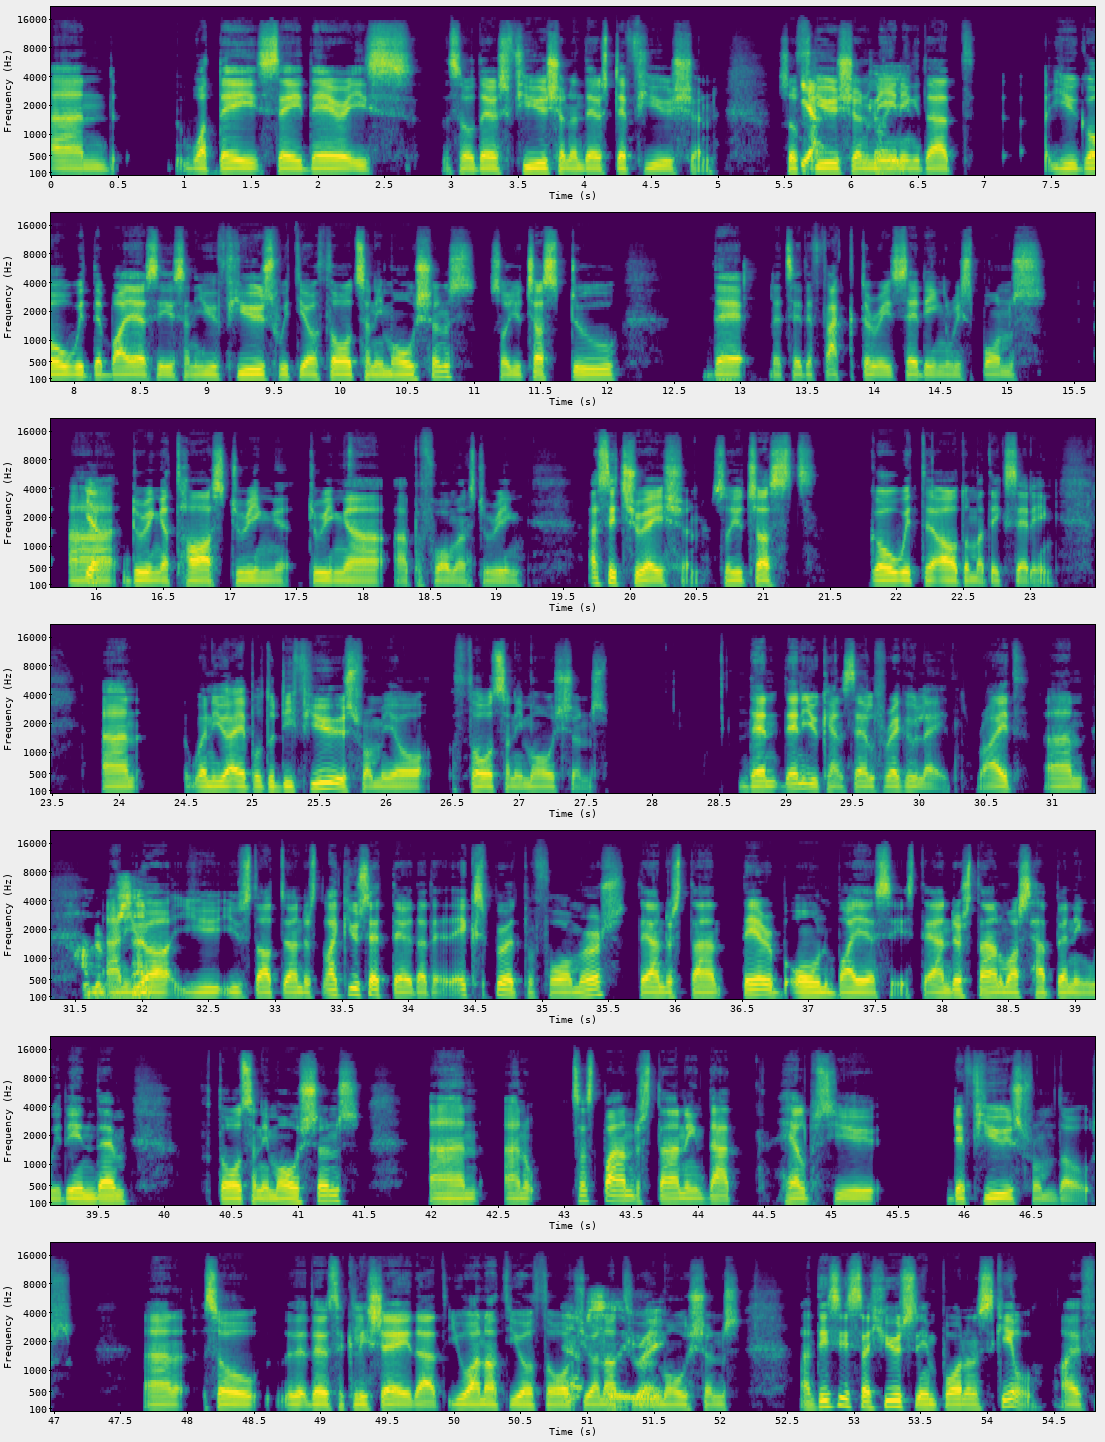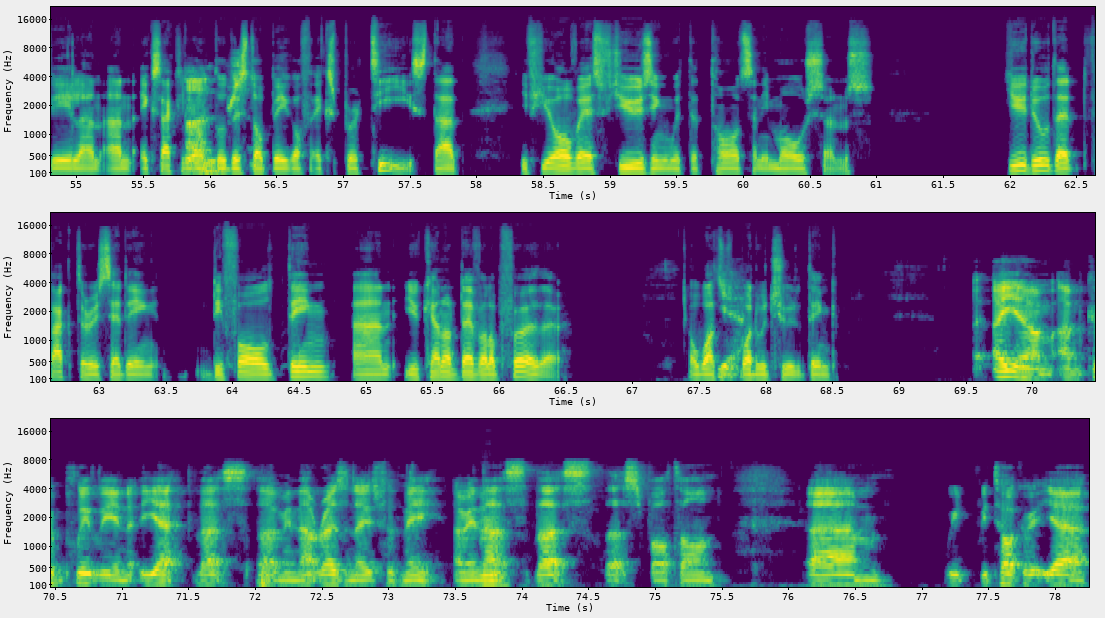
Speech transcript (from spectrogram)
and what they say there is so there's fusion and there's diffusion. So Yeah, fusion meaning that you go with the biases and you fuse with your thoughts and emotions. So you just do the let's say the factory setting response uh, Yeah. during a task during during a, a performance during a situation. So you just go with the automatic setting and when you are able to diffuse from your thoughts and emotions then then you can self-regulate right? And hundred and you are you you start to understand like you said there that expert performers they understand their own biases. They understand what's happening within them thoughts and emotions. And and just by understanding that helps you diffuse from those and so th- there's a cliche that you are not your thoughts you are not your right. emotions and this is a hugely important skill i feel and, and exactly onto this topic of expertise that if you're always fusing with the thoughts and emotions you do that factory setting default thing and you cannot develop further or what Yeah. what would you think I, you know, I'm, I'm completely in. Yeah, that's. I mean, that resonates with me. I mean, Mm. that's that's that's spot on. Um, we we talk about yeah,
